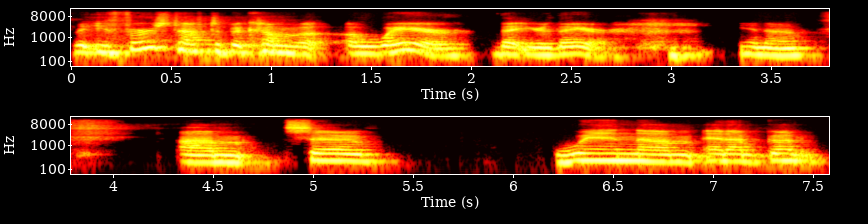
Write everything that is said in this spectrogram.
But you first have to become aware that you're there, you know. Um, so when um, and I'm going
